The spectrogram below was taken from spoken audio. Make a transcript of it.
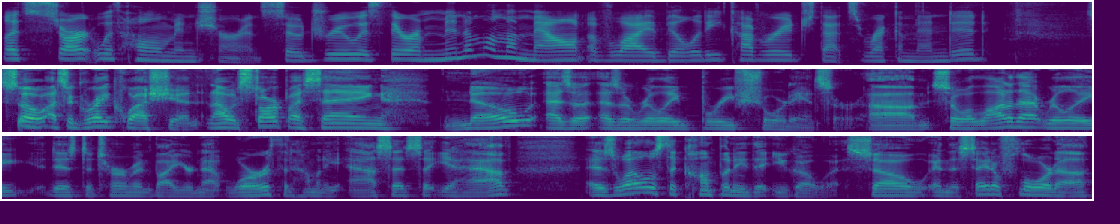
Let's start with home insurance. So, Drew, is there a minimum amount of liability coverage that's recommended? So that's a great question, and I would start by saying no as a as a really brief short answer. Um, so a lot of that really is determined by your net worth and how many assets that you have, as well as the company that you go with. So in the state of Florida,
